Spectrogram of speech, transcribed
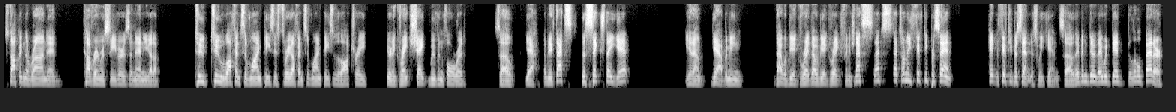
stopping the run, and covering receivers, and then you got a two two offensive line pieces, three offensive line pieces with Autry. You're in a great shape moving forward. So yeah, I mean, if that's the six they get, you know, yeah, I mean, that would be a great that would be a great finish. And that's that's that's only fifty percent hitting fifty percent this weekend. So they've been doing they would did a little better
